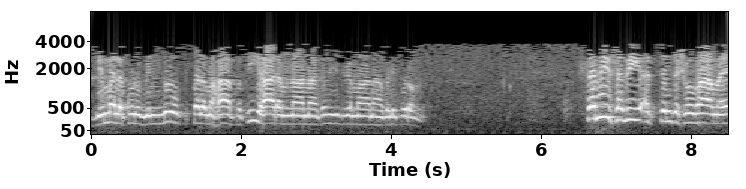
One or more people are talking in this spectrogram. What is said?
विमल कुरु बिंदु, पल महापतिहारम नाना कवित विमाना बलिपुरम। सभी सभी अत्यंत शोभामय।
